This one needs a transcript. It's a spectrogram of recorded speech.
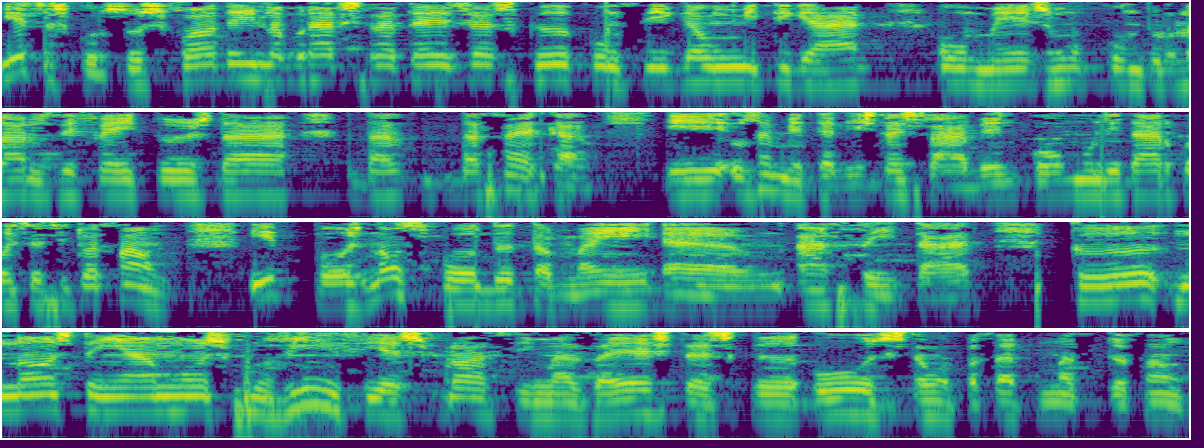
E estes cursos podem elaborar estratégias que consigam mitigar ou mesmo controlar os efeitos da, da, da seca. E os ambientalistas sabem como lidar com esta situação. E depois não se pode também eh, aceitar que nós tenhamos províncias próximas a estas que hoje estão a passar por uma situação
